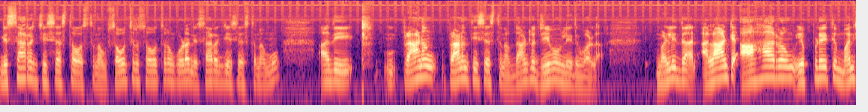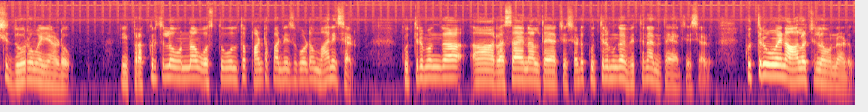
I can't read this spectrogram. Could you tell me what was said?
నిస్సారం చేసేస్తూ వస్తున్నాం. సంవత్సరం సంవత్సరం కూడా నిస్సారం చేసేస్తున్నాము. అది ప్రాణం ప్రాణం తీసేస్తున్నాం. దాంట్లో జీవం లేదు వాళ్ళ. మళ్ళీ దా అలాంటి ఆహారం ఎప్పుడైతే మనిషి దూరం అయ్యాడో ఈ ప్రకృతిలో ఉన్న వస్తువులతో పంట పండించుకోవడం మానేశాడు. కృత్రిమంగా రసాయనాలు తయారు చేశాడు కృత్రిమంగా విత్తనాన్ని తయారు చేశాడు. కృత్రిమమైన ఆలోచనలో ఉన్నాడు.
